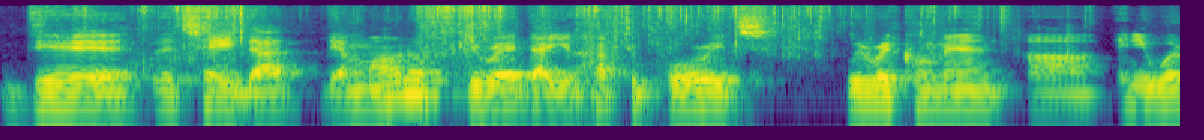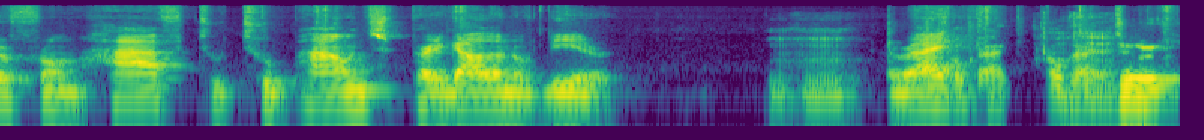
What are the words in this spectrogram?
the let's say that the amount of puree that you have to pour it's we recommend uh, anywhere from half to two pounds per gallon of beer Mhm. right okay, okay. Dur-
